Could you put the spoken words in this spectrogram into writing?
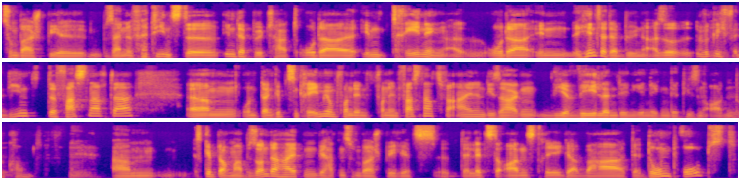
zum Beispiel seine Verdienste in der Bütt hat oder im Training äh, oder in, hinter der Bühne. Also wirklich mhm. verdiente Fastnachter Ähm, und dann gibt es ein Gremium von den, von den Fastnachtsvereinen, die sagen, wir wählen denjenigen, der diesen Orden mhm. bekommt. Mhm. Ähm, es gibt auch mal Besonderheiten. Wir hatten zum Beispiel jetzt, äh, der letzte Ordensträger war der Domprobst.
